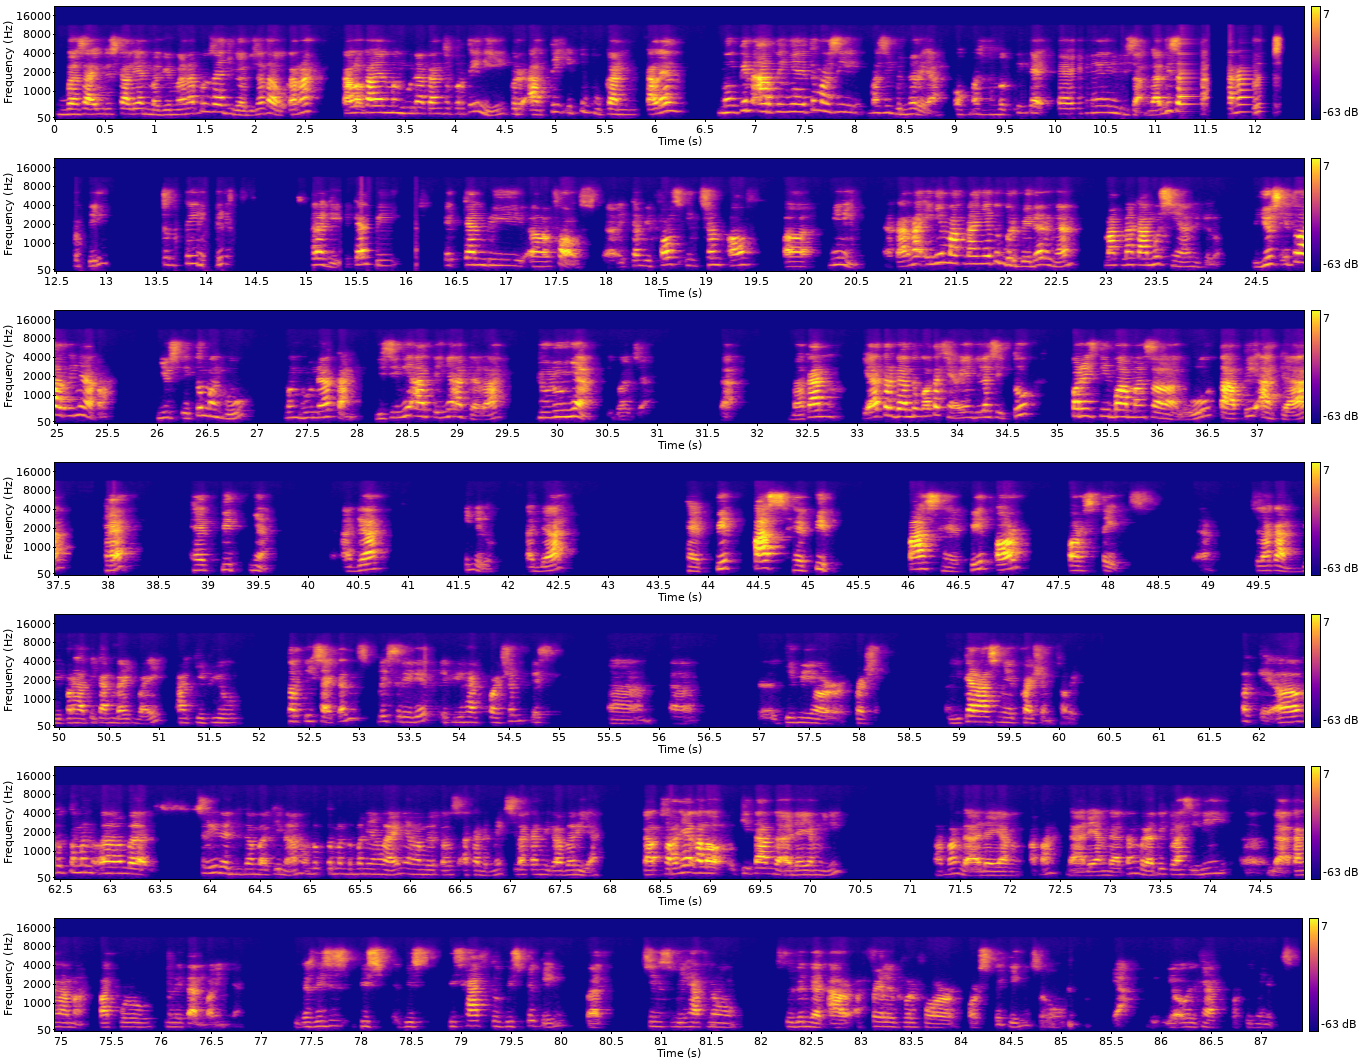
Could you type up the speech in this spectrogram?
bahasa Inggris kalian bagaimanapun saya juga bisa tahu. Karena kalau kalian menggunakan seperti ini berarti itu bukan kalian mungkin artinya itu masih masih benar ya. Oh, Mas Bekti kayak kayaknya ini bisa. Nggak bisa karena seperti seperti ini lagi it can be it can be uh, false. It can be false in terms of uh, meaning Ya, karena ini maknanya itu berbeda dengan makna kamusnya gitu loh. Use itu artinya apa? Use itu menggu, menggunakan. Di sini artinya adalah dulunya gitu aja. Nah, bahkan ya tergantung konteksnya. Yang jelas itu peristiwa masa lalu tapi ada ha habitnya. Ada ini loh, ada habit, past habit. Past habit or or states. Silakan diperhatikan baik-baik. I'll give you 30 seconds. Please read it. If you have question, please uh, uh, give me your question. You can ask me a question. Sorry. Oke, okay, uh, untuk teman uh, Mbak Sri dan juga Mbak Kina, untuk teman-teman yang lain yang ambil kelas akademik, silakan dikabari ya. Soalnya kalau kita nggak ada yang ini, apa nggak ada yang apa nggak ada yang datang, berarti kelas ini uh, nggak akan lama, 40 menitan palingnya because this is this this this have to be speaking but since we have no student that are available for for speaking so yeah you only have 40 minutes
